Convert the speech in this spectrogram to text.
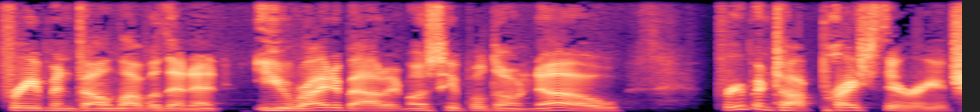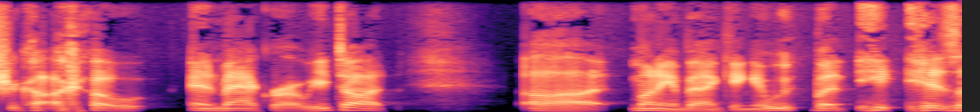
Friedman fell in love with it. You write about it. Most people don't know. Friedman taught price theory at Chicago and macro. He taught uh, money and banking, but he, his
